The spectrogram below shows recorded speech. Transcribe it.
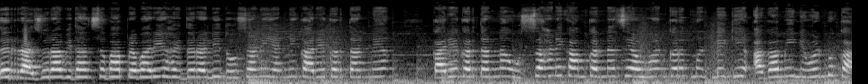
तर राजुरा विधानसभा प्रभारी हैदर अली दोसानी यांनी कार्यकर्त्यांना कार्यकर्त्यांना उत्साहाने काम करण्याचे आवाहन करत म्हटले की आगामी निवडणुका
